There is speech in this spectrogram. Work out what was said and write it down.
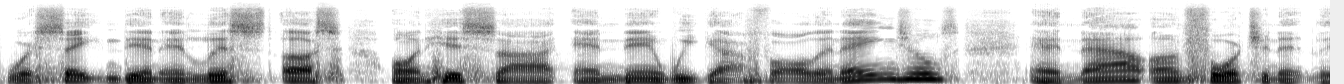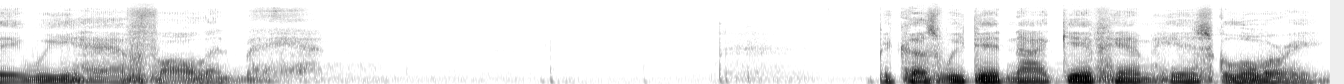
where Satan then enlists us on his side, and then we got fallen angels, and now, unfortunately, we have fallen man. because we did not give him his glory.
